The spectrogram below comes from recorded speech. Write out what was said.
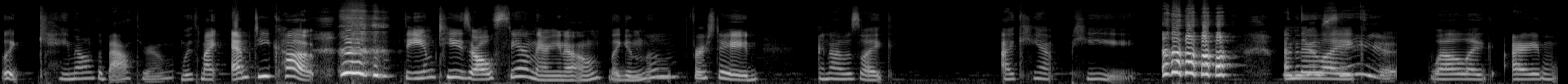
like came out of the bathroom with my empty cup. The EMTs are all standing there, you know, like in the mm-hmm. first aid, and I was like, I can't pee. And they're they like- say? Well, like I'm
